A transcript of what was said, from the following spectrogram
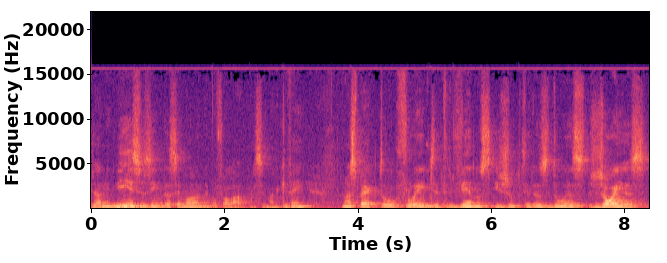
já no iníciozinho da semana, vou falar para a semana que vem, um aspecto fluente entre Vênus e Júpiter, as duas joias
